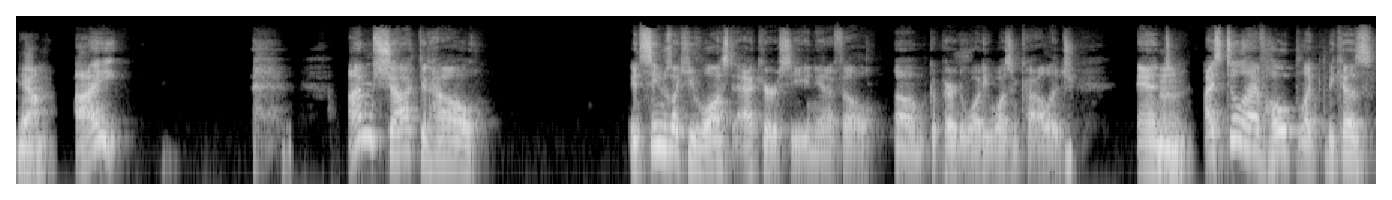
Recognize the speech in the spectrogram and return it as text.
Yeah, I I'm shocked at how it seems like he lost accuracy in the NFL um, compared to what he was in college. And Hmm. I still have hope, like because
